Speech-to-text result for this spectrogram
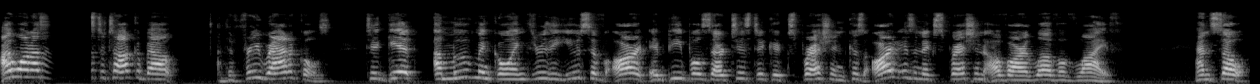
I want us to talk about the free radicals to get a movement going through the use of art and people's artistic expression because art is an expression of our love of life. And so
